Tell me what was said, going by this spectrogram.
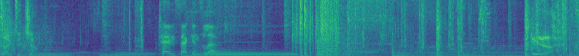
Time to jump. Ten seconds left. Yeah.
